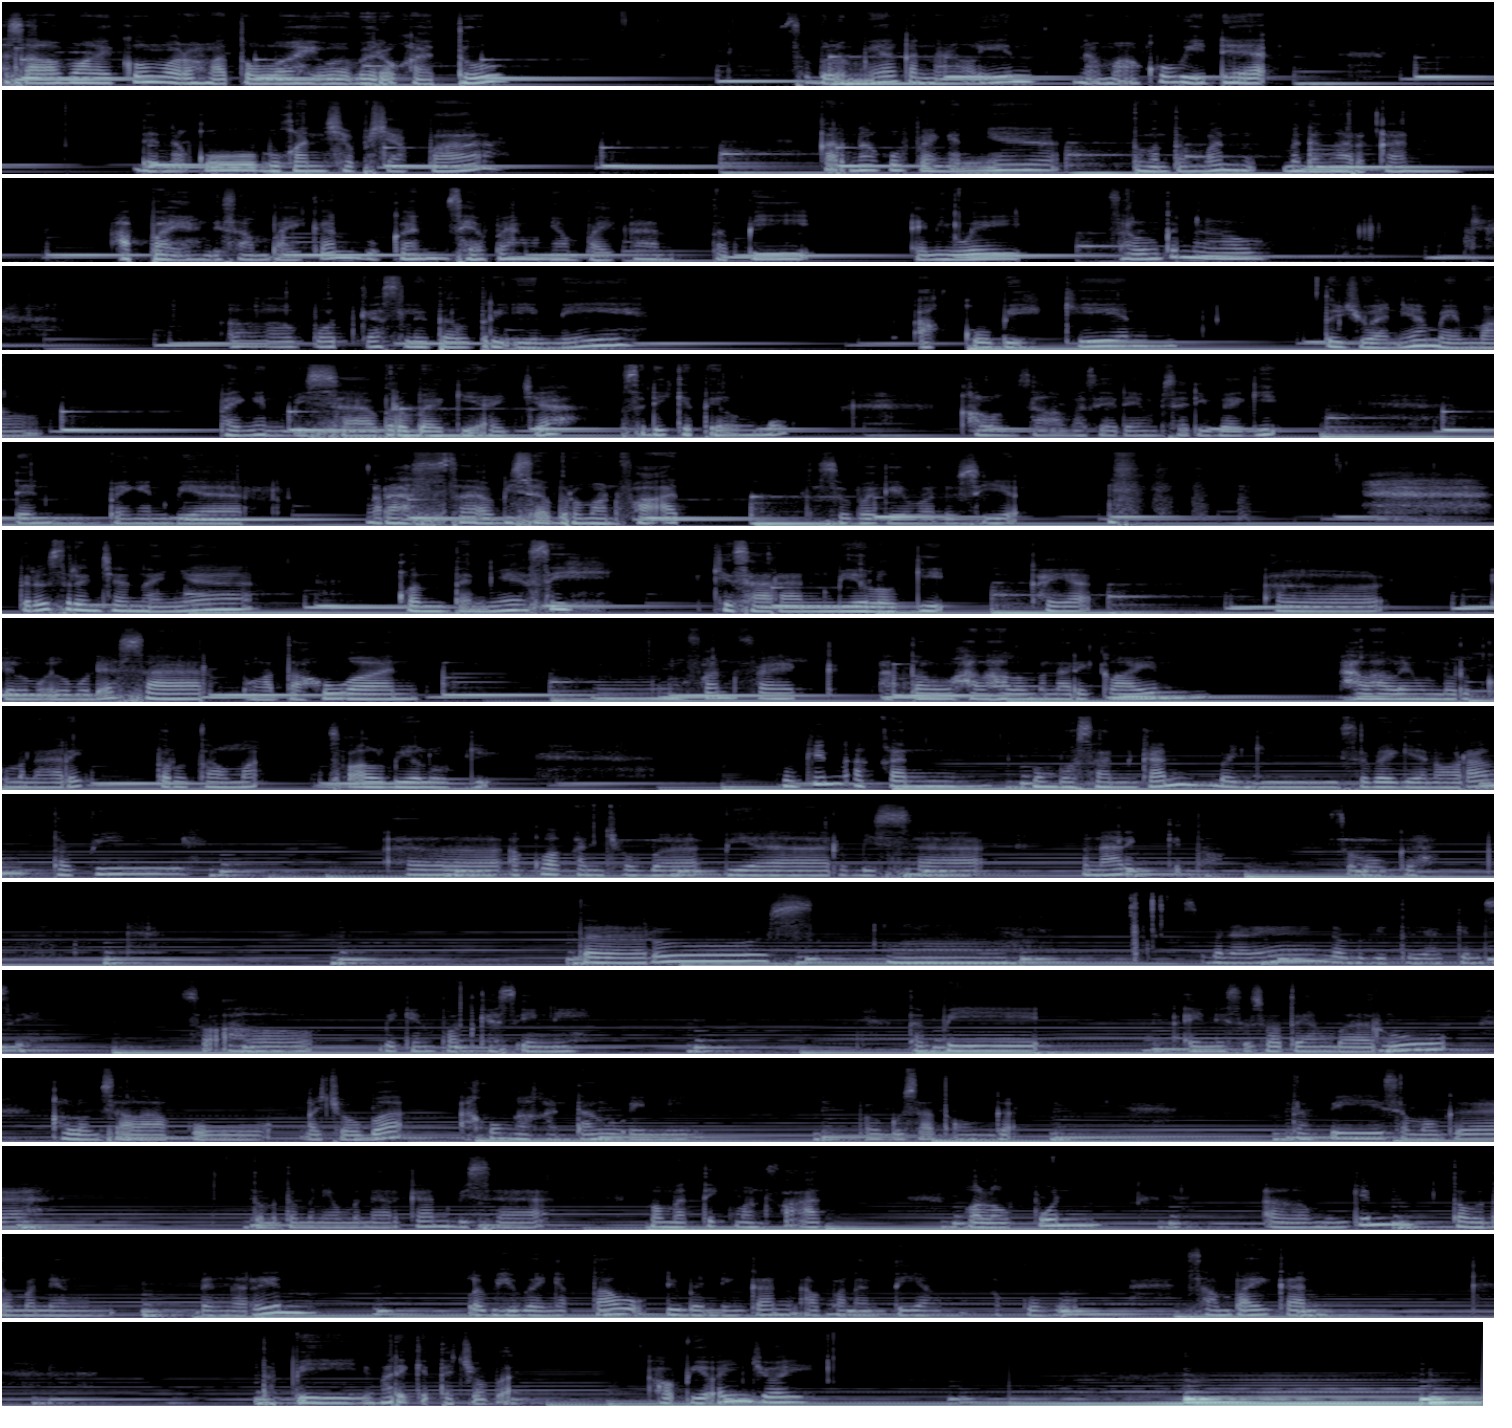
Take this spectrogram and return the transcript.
Assalamualaikum warahmatullahi wabarakatuh. Sebelumnya kenalin, nama aku Wida. Dan aku bukan siapa-siapa. Karena aku pengennya teman-teman mendengarkan apa yang disampaikan, bukan siapa yang menyampaikan. Tapi anyway, salam kenal. Uh, podcast Little Tree ini aku bikin tujuannya memang pengen bisa berbagi aja sedikit ilmu. Kalau misalnya masih ada yang bisa dibagi dan pengen biar ngerasa bisa bermanfaat sebagai manusia. Terus rencananya kontennya sih kisaran biologi kayak uh, ilmu-ilmu dasar pengetahuan hmm, fun fact atau hal-hal menarik lain hal-hal yang menurutku menarik terutama soal biologi. Mungkin akan membosankan bagi sebagian orang tapi uh, aku akan coba biar bisa menarik gitu semoga. Terus hmm, sebenarnya nggak begitu yakin sih soal bikin podcast ini. Tapi ini sesuatu yang baru kalau misalnya aku nggak coba aku nggak akan tahu ini bagus atau enggak. Tapi semoga teman-teman yang benarkan bisa memetik manfaat. Walaupun uh, mungkin teman-teman yang dengerin lebih banyak tahu dibandingkan apa nanti yang aku sampaikan. Tapi mari kita coba. Hope you enjoy Thank you.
